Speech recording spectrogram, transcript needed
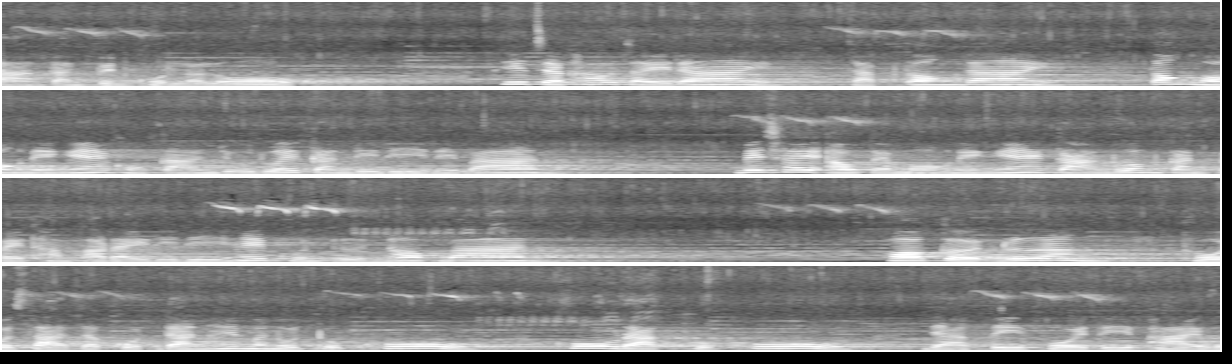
ต่างกันเป็นคนละโลก ที่จะเข้าใจได้ จับต้องได้ ต้องมองในแง่ของการอยู่ด้วยกันดีๆ ในบ้าน ไม่ใช่เอาแต่มองในแง่การร่วมกันไปทำอะไรดีๆ ให้คนอื่นนอกบ้าน พอเกิดเรื่อง โทสะจะกดดันให้มนุษย์ทุกคู่ คู่รักทุกคู่ อยากตีโพยตีพายโว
